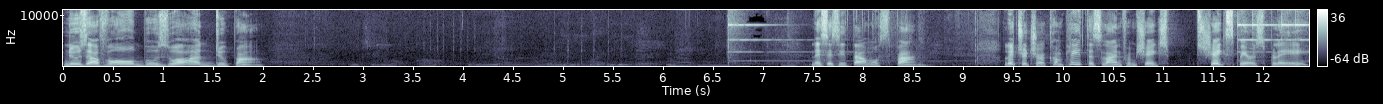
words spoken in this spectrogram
Nous avons besoin du pain. Necesitamos pan. Literature. Complete this line from Shakespeare's play.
